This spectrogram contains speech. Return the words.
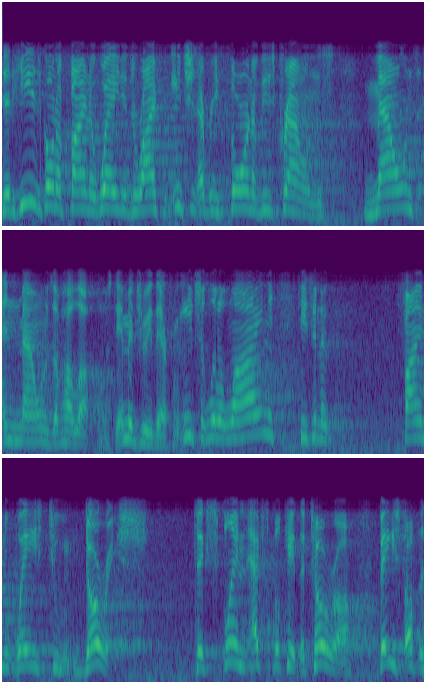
That he's going to find a way to derive from each and every thorn of these crowns mounds and mounds of halachos. The imagery there. From each little line, he's going to find ways to dorish, to explain and explicate the Torah based off the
